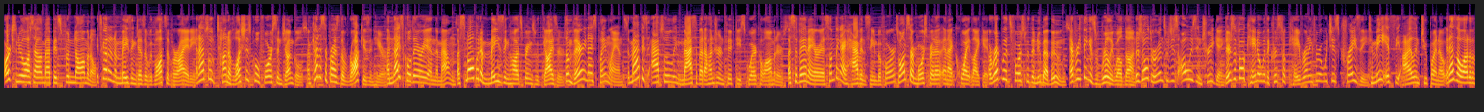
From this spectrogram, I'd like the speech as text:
Ark's new Lost Island map is phenomenal. It's got an amazing desert with lots of variety, an absolute ton of luscious cool forests and jungles. I'm kind of surprised the rock isn't here. A nice cold area in the mountains, a small but amazing hot springs with geysers, some very nice plain lands. The map is absolutely massive at 150 square kilometers. A savanna area, something I haven't seen before. Swamps are more spread out and I quite like it. A redwoods forest with the new baboons. Everything is really well done. There's old ruins which is always intriguing. There's a volcano with a crystal cave running through it which is crazy. To me it's the island 2.0. It has a lot of the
